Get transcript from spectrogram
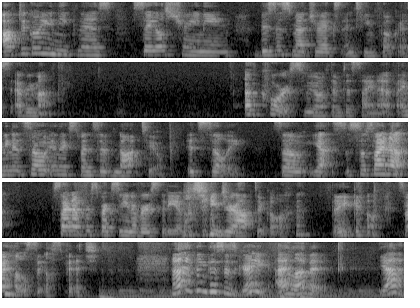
optical uniqueness, sales training, business metrics, and Team Focus every month. Of course, we want them to sign up. I mean, it's so inexpensive not to. It's silly. So, yes, so sign up. Sign up for Spexy University. It'll change your optical. there you go. It's my little sales pitch. I think this is great. I love it. Yeah.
